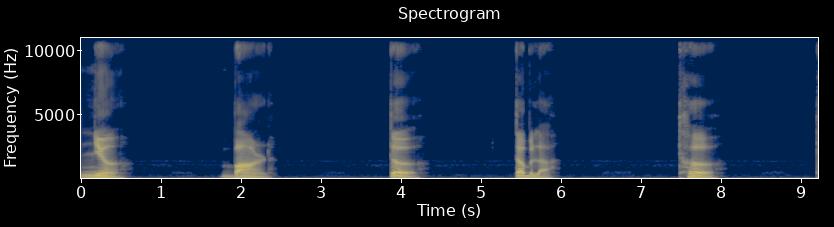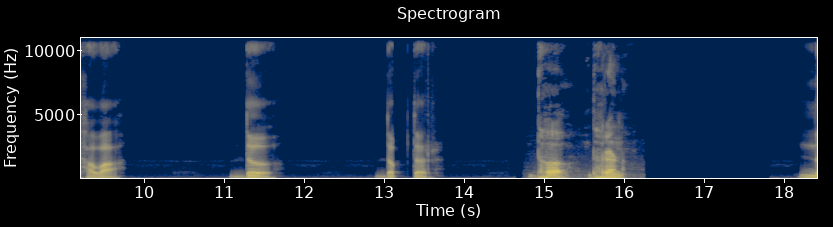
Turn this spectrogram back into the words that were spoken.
ञ. बाण. त. तबला. थ. थवा. द. दप्तर. ध. धरण. न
